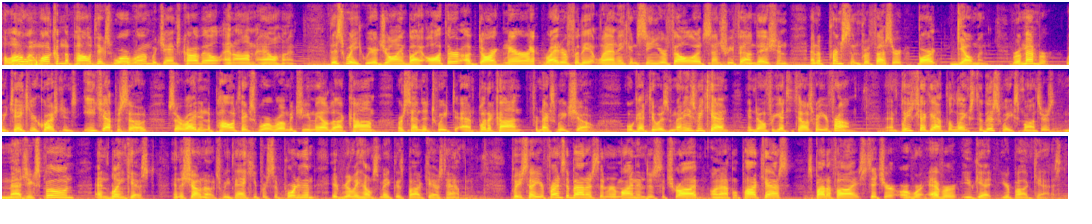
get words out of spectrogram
Hello and welcome to Politics War Room with James Carville, and I'm Al Hunt. This week, we are joined by author of Dark Mirror, writer for The Atlantic, and senior fellow at Century Foundation, and a Princeton professor, Bart Gellman. Remember, we take your questions each episode, so write into politicswarroom at gmail.com or send a tweet to at Politicon for next week's show. We'll get to as many as we can, and don't forget to tell us where you're from. And please check out the links to this week's sponsors, Magic Spoon and Blinkist, in the show notes. We thank you for supporting them. It really helps make this podcast happen. Please tell your friends about us and remind them to subscribe on Apple Podcasts, Spotify, Stitcher, or wherever you get your podcast.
